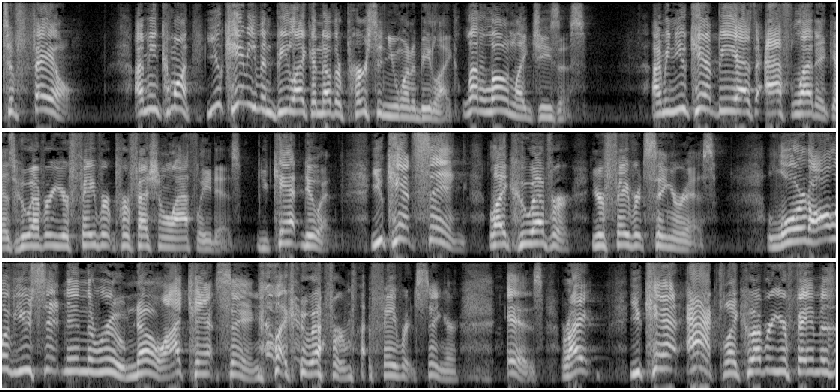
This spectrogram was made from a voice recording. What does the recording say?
to fail. I mean, come on, you can't even be like another person you want to be like, let alone like Jesus. I mean, you can't be as athletic as whoever your favorite professional athlete is. You can't do it. You can't sing like whoever your favorite singer is. Lord, all of you sitting in the room, no, I can't sing like whoever my favorite singer is, right? You can't act like whoever your famous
